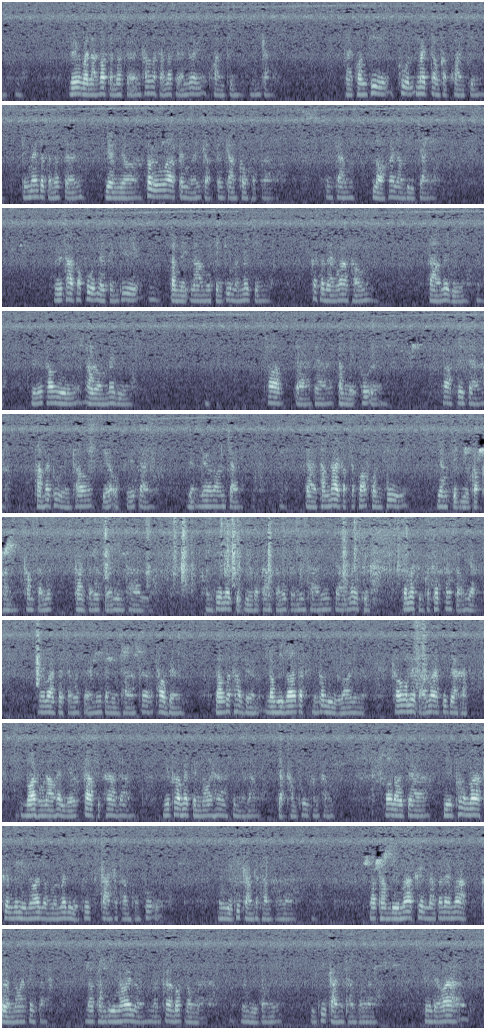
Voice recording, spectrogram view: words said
หรือเวลาเขาสรรเสริญเขาก็สรรเสริญด้วยความจริงเหมือนกัน แต่คนที่พูดไม่ตรงกับความจริง ถึงแม้จะสรรเสริญเยินยอ ก็รู้ว่าเป็นเหมือนกับเป็นการโกหกเรา เป็นการหลอกให้เราดีใจ หรือถ้าเขาพูดในสิ่งที่ ตำหนิเราในสิ่งที่มันไม่จริง ก็แสดงว่าเขาตาไม่ดี หรือเขามีอารมณ์ไม่ดี ชอบแต่จะตำหนิผู้อื่นชอบที่จะทำให้ผู้อื่นเขาเสียอกเสียใจเดือดเนื้อร้อนใจ แต่ทำได้กับเฉพาะคนที่ยังติดอยู่กับคำคำสรรการสรรเสริญนินทาอยู่ คนที่ไม่ติดอยู่กับการสรรเสริญนินทานี้จะไม่ถึงจะไม่ถึงกระทบทั้งสองอย่าง ไม่ว่าจะสรรเสริญหรือจะนินทาก็เท่าเดิม เราก็เท่าเดิม เรามีร้อยก็มันก็มีอยู่ร้อยนั่นแหละเขาก็ไม่สามารถที่จะหักร้อยของเราให้เหลือเก้าสิบห้าได้หรือเพิ่มให้เป็นร้อยห้าขึ้นมาได้ จากคำพูดของเขาเพราะเราจะมีเพิ่มมากขึ้นหรือมีน้อยลงมันไม่ได้อยู่ที่การกระทำของผู้อื่น มันอยู่ที่การกระทำของเรา เราทำดีมากขึ้นเราก็ได้มากเกินน้อยขึ้นไป เราทำดีน้อยลง มันก็ลดลงมา มันอยู่ตรงนี้ อยู่ที่การกระทำของเราเพียงแต่ว่า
